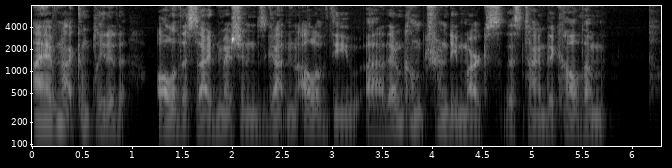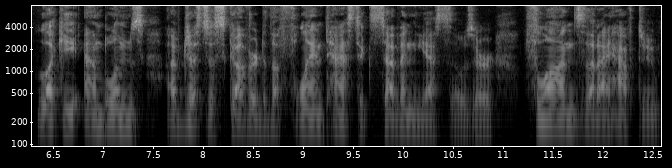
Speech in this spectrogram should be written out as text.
I have not completed all of the side missions, gotten all of the, uh, they don't call them Trinity marks this time, they call them lucky emblems. I've just discovered the Flantastic Seven. Yes, those are flans that I have to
